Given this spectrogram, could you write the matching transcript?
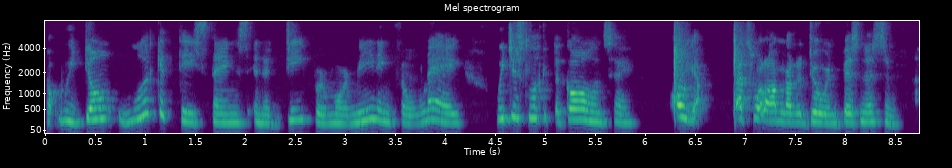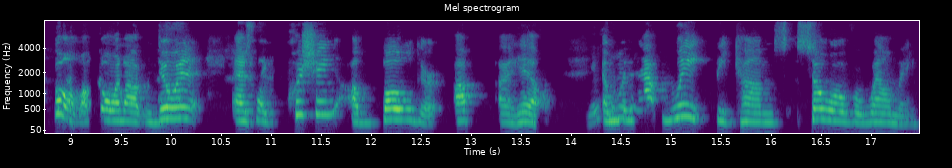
But we don't look at these things in a deeper, more meaningful way. We just look at the goal and say, oh, yeah, that's what I'm going to do in business. And boom, I'm going out and doing it. And it's like pushing a boulder up a hill. Yes, and when that weight becomes so overwhelming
